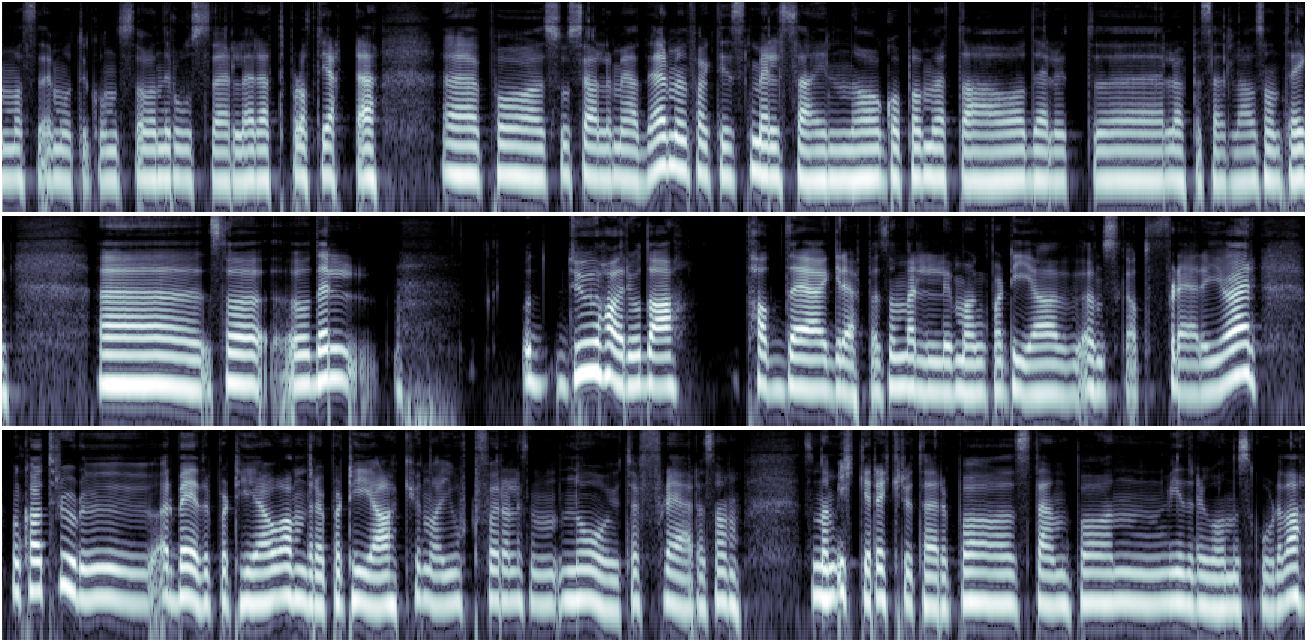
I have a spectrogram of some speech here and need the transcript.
masse emotikons og en rose eller et blått hjerte på sosiale medier, men faktisk melde seg inn og gå på møter og dele ut løpesedler og sånne ting. så og, det, og du har jo da tatt det grepet som veldig mange partier ønsker at flere gjør. Men hva tror du Arbeiderpartiet og andre partier kunne ha gjort for å liksom nå ut til flere som, som de ikke rekrutterer på stand på en videregående skole, da,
